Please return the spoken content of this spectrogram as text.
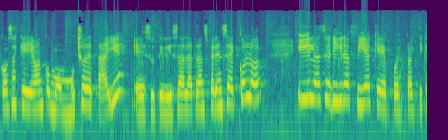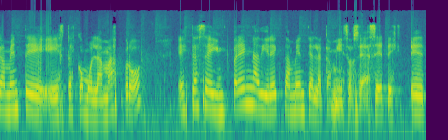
cosas que llevan como mucho detalle. Eh, se utiliza la transferencia de color y la serigrafía que pues prácticamente esta es como la más pro esta se impregna directamente a la camisa, o sea, se eh,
